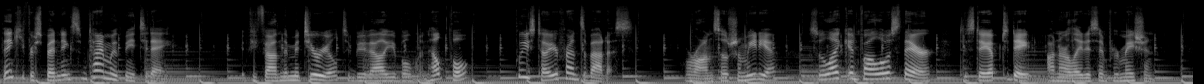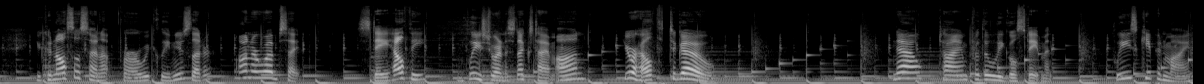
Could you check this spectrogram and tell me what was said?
Thank you for spending some time with me today. If you found the material to be valuable and helpful, please tell your friends about us. We're on social media, so like and follow us there to stay up to date on our latest information. You can also sign up for our weekly newsletter on our website. Stay healthy, and please join us next time on Your Health to Go. Now, time for the legal statement. Please keep in mind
